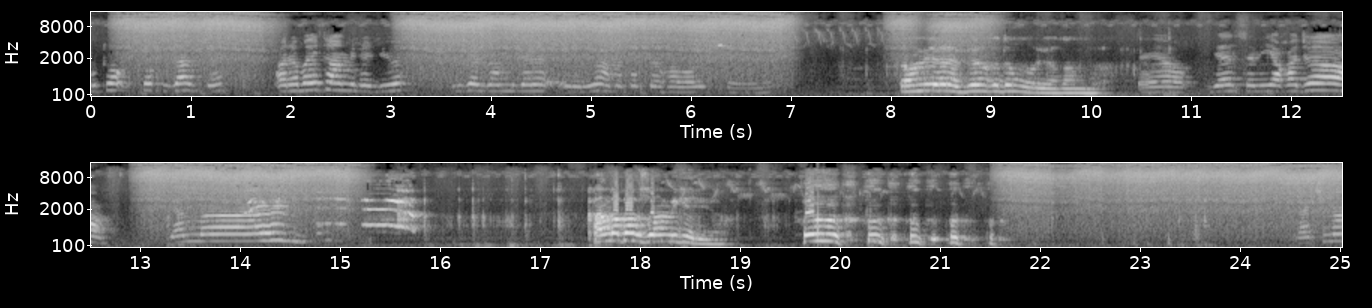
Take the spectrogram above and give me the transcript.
Bu to- çok güzel bir şey. Arabayı tamir ediyor. Bir de zombilere veriyor ama çok da havalı bir şey yani. Zombilere bir gıdım vuruyor lan bu. Veya Gel seni yakacağım. Gel lan. Kanka bak zombi geliyor. Kaçma.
